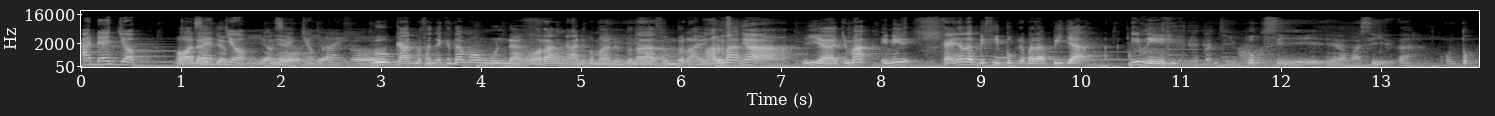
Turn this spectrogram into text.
ada job. Oh, ada set job. Iya, set oh, job iya. lain. Eh, Bukan, maksudnya kita mau ngundang orang kan kemarin tuh iya. narasumber lain. Cuma- Harusnya. iya, cuma ini kayaknya lebih sibuk daripada pijak ini. bukan sibuk sih ya masih ah, untuk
